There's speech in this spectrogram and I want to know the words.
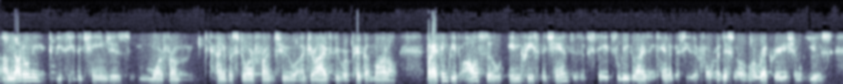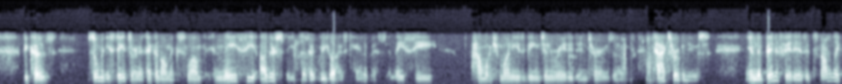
um, not only do we see the changes more from kind of a storefront to a drive-through or pickup model, but I think we've also increased the chances of states legalizing cannabis either for medicinal or recreational use because so many states are in an economic slump and they see other states that have legalized cannabis and they see how much money is being generated in terms of tax revenues. And the benefit is it's not like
